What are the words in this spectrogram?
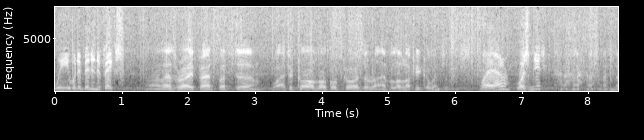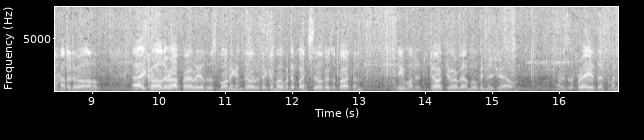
we would have been in a fix. Well, that's right, Pat, but uh, why'd you call Vocal Cord's arrival a lucky coincidence? Well, wasn't it? Not at all. I called her up earlier this morning and told her to come over to Buck Silver's apartment. And he wanted to talk to her about moving the show. I was afraid that when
